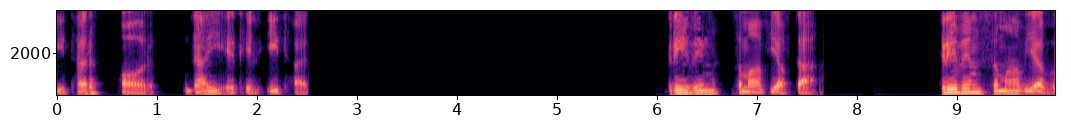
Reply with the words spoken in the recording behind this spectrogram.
ईथर और डाईएथिल ईथर त्रिविम समावयवता। त्रिविम समावयव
